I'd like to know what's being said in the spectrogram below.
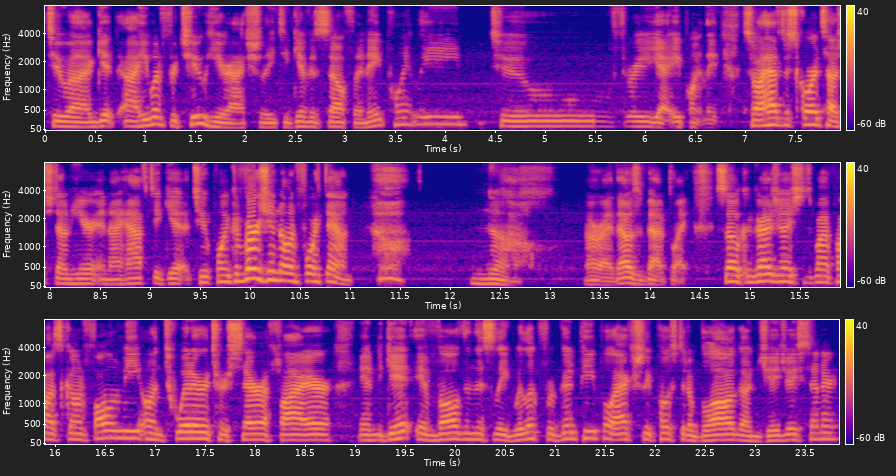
to uh, get. Uh, he went for two here actually to give himself an eight-point lead two, three, yeah, eight point lead. So I have to score a touchdown here, and I have to get a two point conversion on fourth down. no. All right, that was a bad play. So congratulations, my pot's gone. Follow me on Twitter, Terceira Fire, and get involved in this league. We look for good people. I actually posted a blog on JJ Center,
